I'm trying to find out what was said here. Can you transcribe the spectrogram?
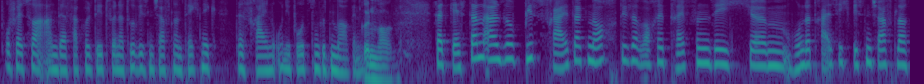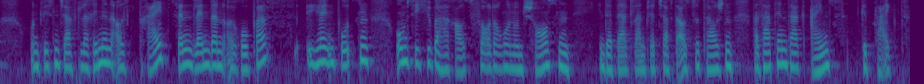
Professor an der Fakultät für Naturwissenschaften und Technik der Freien Uni Bozen. Guten Morgen. Guten Morgen. Seit gestern also bis Freitag noch dieser Woche treffen sich ähm, 130 Wissenschaftler und Wissenschaftlerinnen aus 13 Ländern Europas hier in Bozen, um sich über Herausforderungen und Chancen in der Berglandwirtschaft auszutauschen. Was hat denn Tag 1 gezeigt?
